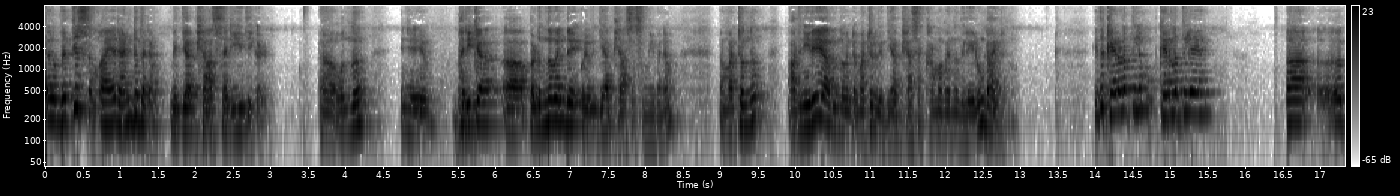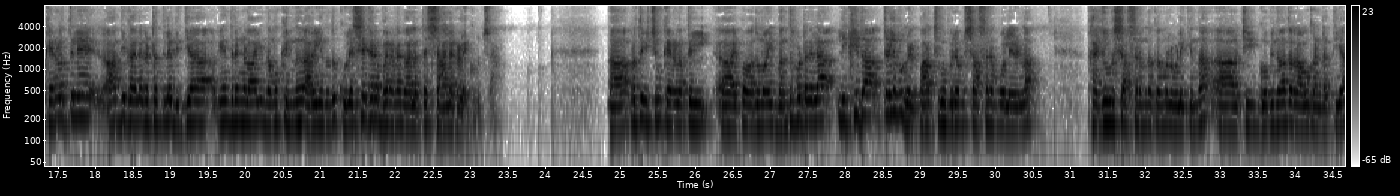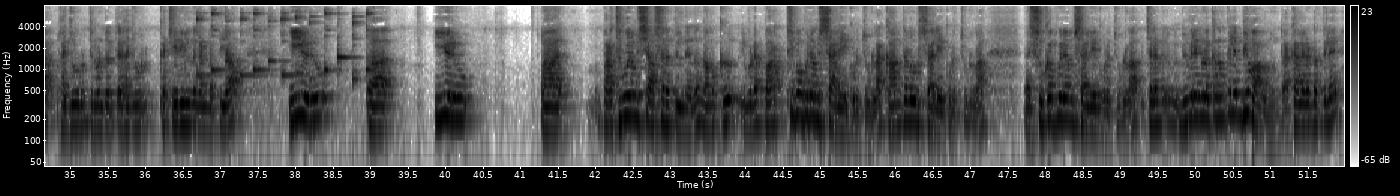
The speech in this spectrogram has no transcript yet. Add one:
കേന്ദ്രങ്ങളിലും വ്യത്യസ്തമായ രണ്ടു തരം വിദ്യാഭ്യാസ രീതികൾ. ഒന്ന് ഭരിക്കപ്പെടുന്നവന്റെ ഒരു വിദ്യാഭ്യാസ സമീപനം. മറ്റൊന്ന് അതിനിരയാകുന്നവന്റെ മറ്റൊരു വിദ്യാഭ്യാസ ക്രമം എന്ന നിലയിൽ ഉണ്ടായിരുന്നു ഇത് കേരളത്തിലും കേരളത്തിലെ കേരളത്തിലെ ആദ്യ കാലഘട്ടത്തിലെ വിദ്യാ കേന്ദ്രങ്ങളായി നമുക്ക് ഇന്ന് അറിയുന്നത് കുലശേഖര ഭരണകാലത്തെ ശാലകളെ കുറിച്ചാണ് പ്രത്യേകിച്ചും കേരളത്തിൽ ഇപ്പൊ അതുമായി ബന്ധപ്പെട്ട ചില ലിഖിത തെളിവുകൾ പാർത്ഥിവപുരം ശാസനം പോലെയുള്ള ഹജൂർ ശാസനം എന്നൊക്കെ നമ്മൾ വിളിക്കുന്ന ടി ഗോപിനാഥ റാവു കണ്ടെത്തിയ ഹജൂർ തിരുവനന്തപുരത്തെ ഹജൂർ കച്ചേരിയിൽ നിന്ന് കണ്ടെത്തിയ ഈ ഒരു ഈ ഒരു പാർത്ഥിപുരം ശാസനത്തിൽ നിന്ന് നമുക്ക് ഇവിടെ പാർത്ഥിപുരം ശാലയെക്കുറിച്ചുള്ള കാന്തളൂർ ശാലയെക്കുറിച്ചുള്ള ശുഖപുരം ശാലയെക്കുറിച്ചുള്ള ചില വിവരങ്ങളൊക്കെ നമുക്ക് ലഭ്യമാകുന്നുണ്ട്. അക്കാലഘട്ടത്തിലെ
